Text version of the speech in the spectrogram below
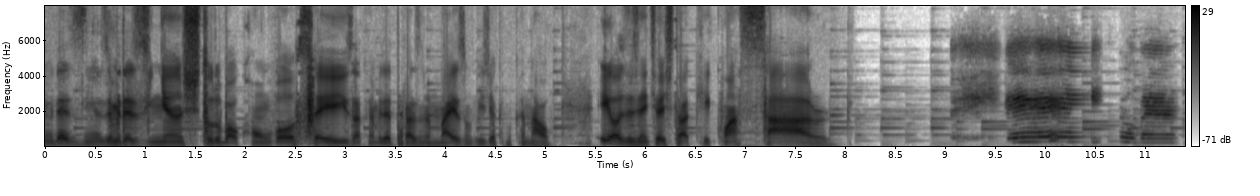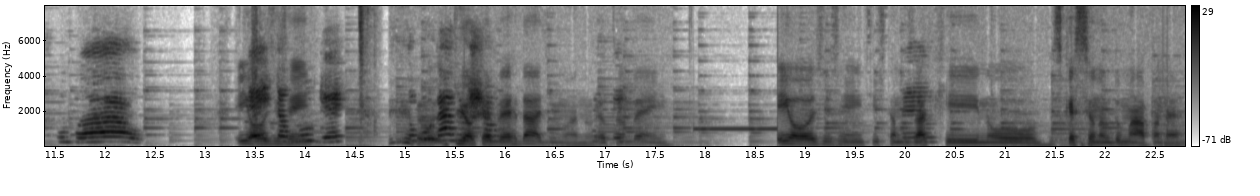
MDzinhos e MDzinhas, tudo bom com vocês? Aqui é a MD trazendo mais um vídeo aqui no canal. E hoje, gente, eu estou aqui com a Sar. Ei, Roberto, tudo bom? E hoje, Eita, eu gente... buguei. Tô bugado no Pior que é verdade, mano. Eu também. E hoje, gente, estamos É. aqui no... Esqueci o nome do mapa, né?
